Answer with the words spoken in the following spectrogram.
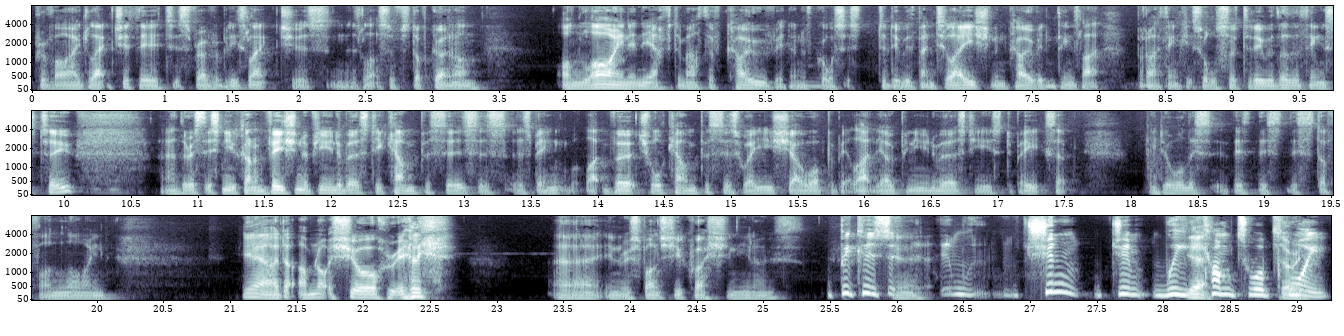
provide lecture theatres for everybody's lectures, and there's lots of stuff going on online in the aftermath of COVID, and of course it's to do with ventilation and COVID and things like that, but I think it's also to do with other things too. Uh, there is this new kind of vision of university campuses as, as being like virtual campuses where you show up a bit like the Open University used to be, except we do all this this this, this stuff online. Yeah, I am not sure really. Uh, in response to your question, you know, because yeah. shouldn't Jim, we yeah. come to a point Sorry.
